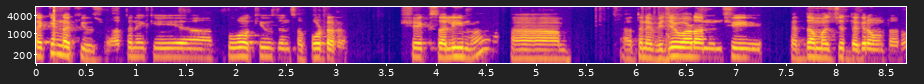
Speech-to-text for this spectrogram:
సెకండ్ అక్యూజ్డ్ అతనికి co accused and supporter Sheikh Saleem అతని విజయవాడ నుంచి పెద్ద మస్జిద్ దగ్గర ఉంటారు.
